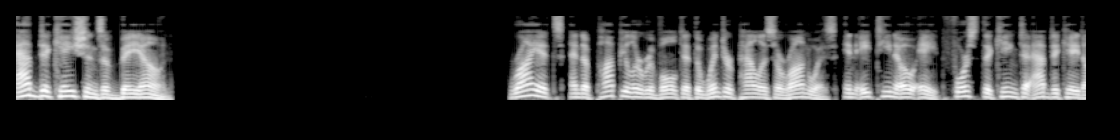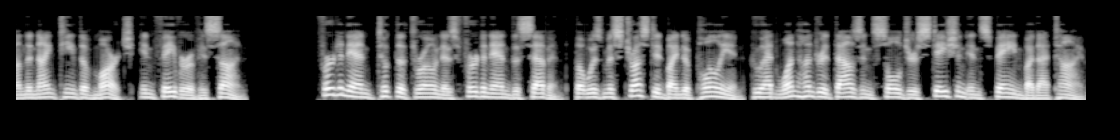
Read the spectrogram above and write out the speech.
Abdications of Bayonne Riots, and a popular revolt at the Winter Palace Aranjuez, in 1808 forced the king to abdicate on 19 March, in favour of his son. Ferdinand took the throne as Ferdinand VII, but was mistrusted by Napoleon, who had 100,000 soldiers stationed in Spain by that time.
